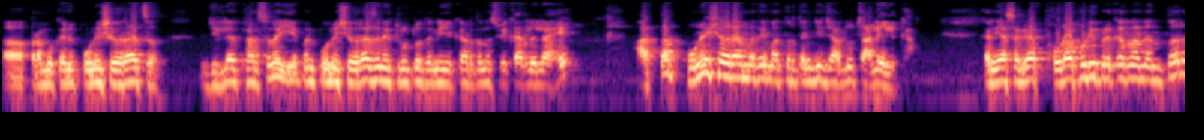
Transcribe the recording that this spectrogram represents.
प्रामुख्याने पुणे शहराचं. जिल्ह्यात फारसं नाही आहे पण पुणे शहराचं नेतृत्व त्यांनी एका अर्थानं स्वीकारलेलं आहे. आता पुणे शहरामध्ये मात्र त्यांची जादू चालेल का? कारण या सगळ्या फोडाफोडी प्रकरणानंतर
